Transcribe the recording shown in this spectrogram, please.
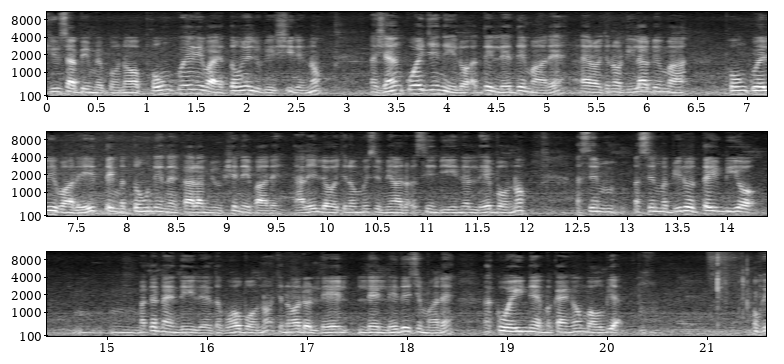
view ဆက်ပေးမယ်ပေါ့နော်ဖုံးကွဲတွေပါသုံးတဲ့လူတွေရှိတယ်နော် အရန်ကွဲခြင်းတွေတော့အစ်စ်လဲတင်ပါတယ်အဲ့တော့ကျွန်တော်ဒီလောက်တွင်းမှာဖုံးကွဲတွေပါတယ်တိတ်မသုံးတဲ့ကာလမျိုးဖြစ်နေပါတယ်ဒါလေးတော့ကျွန်တော်မိတ်ဆွေများတော့အဆင်ပြေနေလဲပေါ့နော်အစင်အစင်မပြေတော့တိတ်ပြီးတော့မတက်နိုင်သေးလေသဘောပေါ့နော်ကျွန်တော်ကတော့လဲလဲလဲသေးချင်ပါတယ်အကွဲကြီးနဲ့မကင်ကောင်းပါဘူးဗျโอเค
